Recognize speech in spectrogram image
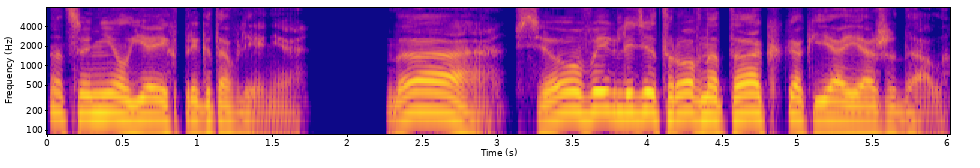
Оценил я их приготовление. «Да, все выглядит ровно так, как я и ожидал.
